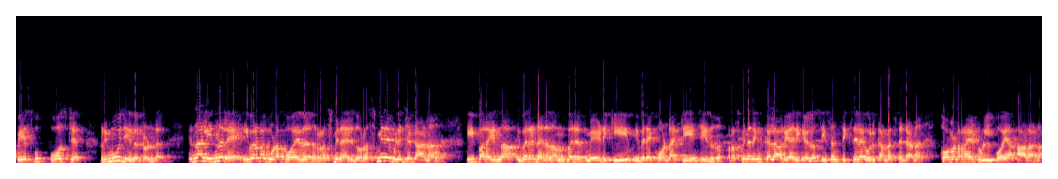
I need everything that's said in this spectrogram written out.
ഫേസ്ബുക്ക് പോസ്റ്റ് റിമൂവ് ചെയ്തിട്ടുണ്ട്. എന്നാൽ ഇന്നലെ ഇവരുടെ കൂടെ പോയത് റസ്മിൻ ആയിരുന്നു. റസ്മിനെ വിളിച്ചിട്ടാണ് ഈ പറയുന്ന ഇവരുടെ നമ്പർ മേടിക്കുകയും ഇവരെ കോൺടാക്ട് ചെയ്യുകയും ചെയ്തത്. റസ്മിനെ നിങ്ങൾക്ക് എല്ലാം അറിയാമായിരിക്കുമല്ലോ സീസൺ സിക്സിലെ ഒരു കണ്ടസ്റ്റന്റ് ആണ്. കോമണർ ഉള്ളിൽ പോയ ആളാണ്.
